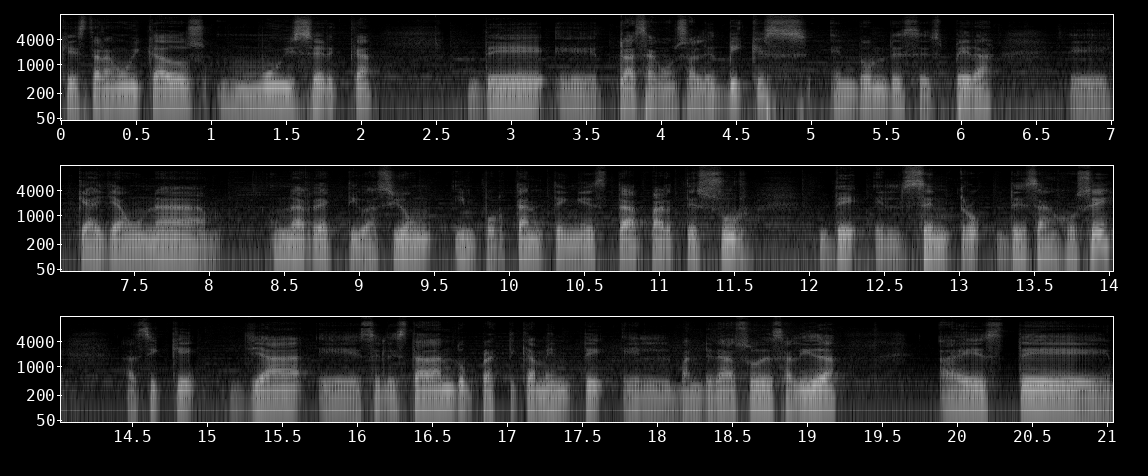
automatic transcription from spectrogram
que estarán ubicados muy cerca de eh, Plaza González Víquez, en donde se espera eh, que haya una, una reactivación importante en esta parte sur del centro de San José. Así que ya eh, se le está dando prácticamente el banderazo de salida a este,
